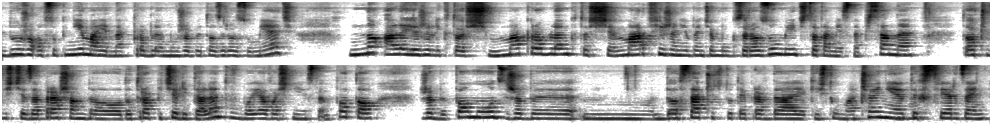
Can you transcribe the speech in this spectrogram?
dużo osób nie ma jednak problemu, żeby to zrozumieć. No ale jeżeli ktoś ma problem, ktoś się martwi, że nie będzie mógł zrozumieć, co tam jest napisane, to oczywiście zapraszam do, do Tropicieli Talentów, bo ja właśnie jestem po to, żeby pomóc, żeby mm, dostarczyć tutaj, prawda, jakieś tłumaczenie mhm. tych stwierdzeń,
